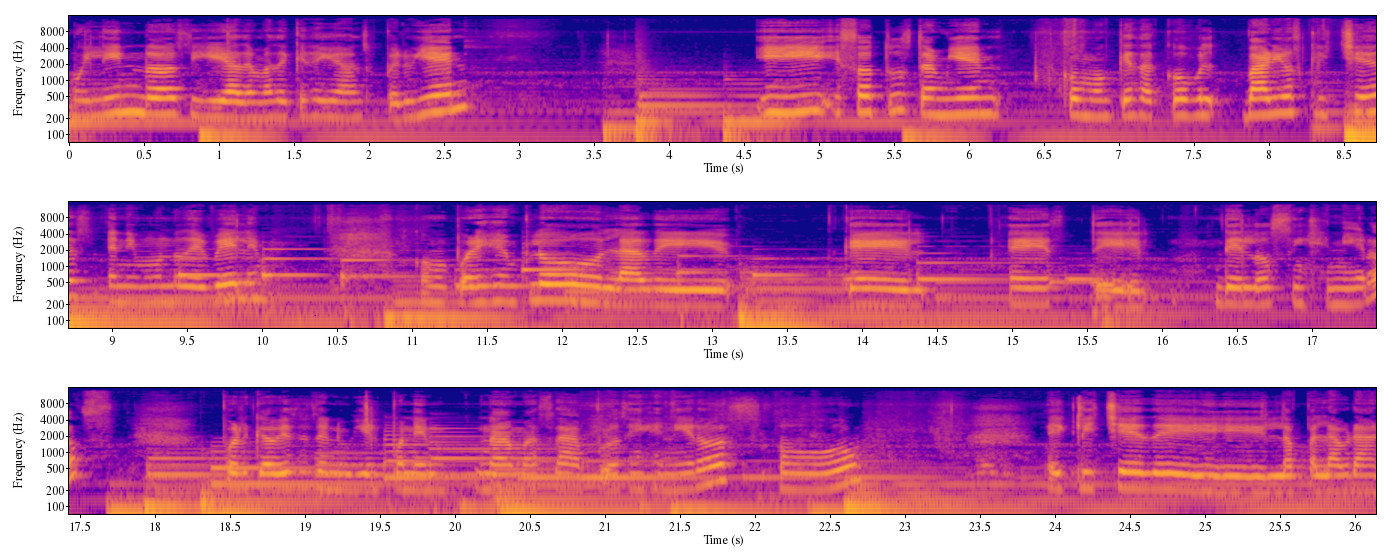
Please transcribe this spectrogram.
muy lindos y además de que se llevan súper bien. Y Sotus también como que sacó varios clichés en el mundo de Belle, como por ejemplo la de que este de los ingenieros, porque a veces en Biel ponen nada más a puros ingenieros o el cliché de la palabra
